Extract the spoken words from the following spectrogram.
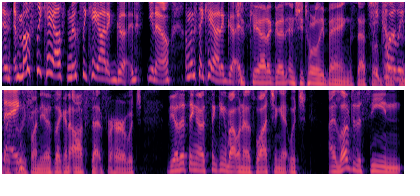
And, and mostly chaos, mostly chaotic good, you know. I'm going to say chaotic good. She's chaotic good and she totally bangs. That's what She totally is like really bangs. funny as like an offset for her. Which the other thing I was thinking about when I was watching it, which I loved the scene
